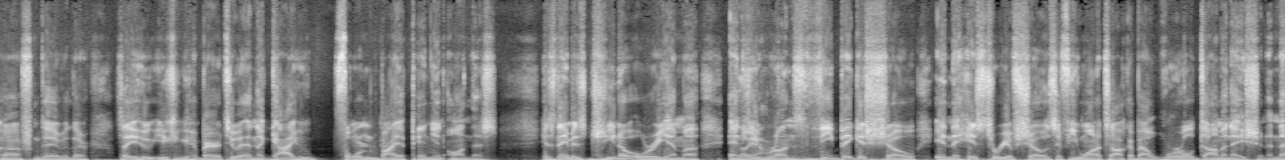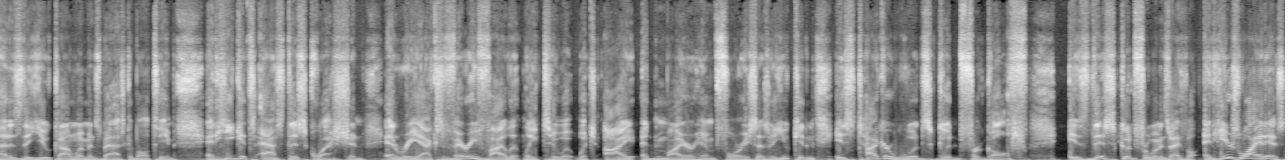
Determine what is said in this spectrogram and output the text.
uh, from David there. I'll tell you who you can compare it to, and the guy who formed my opinion on this. His name is Geno Auriemma, and Oh, he runs the biggest show in the history of shows. If you want to talk about world domination, and that is the UConn women's basketball team, and he gets asked this question and reacts very violently to it, which I admire him for. He says, "Are you kidding? Is Tiger Woods good for golf? Is this good for women's basketball?" And here's why it is:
